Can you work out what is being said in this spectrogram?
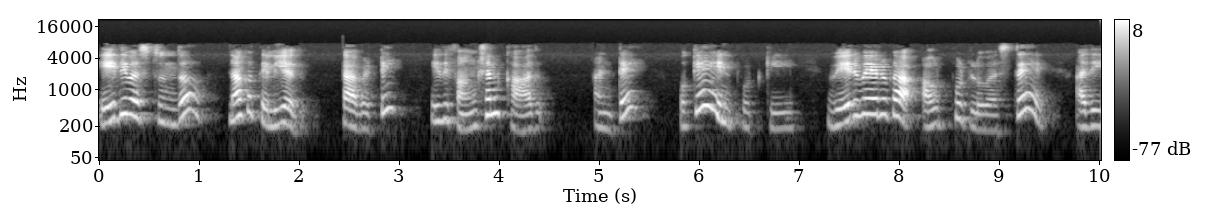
ఏది వస్తుందో నాకు తెలియదు. కాబట్టి ఇది ఫంక్షన్ కాదు. అంటే ఒకే ఇన్పుట్కి వేరువేరుగా అవుట్పుట్లు వస్తే అది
